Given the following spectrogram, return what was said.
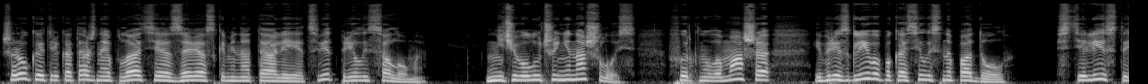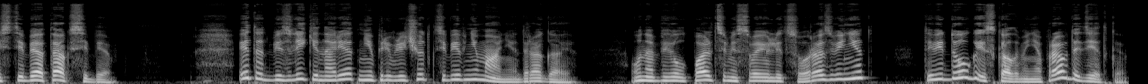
широкое трикотажное платье с завязками на талии, цвет прелой соломы. «Ничего лучше не нашлось», — фыркнула Маша и брезгливо покосилась на подол. «Стилист из тебя так себе». «Этот безликий наряд не привлечет к тебе внимания, дорогая». Он обвел пальцами свое лицо. «Разве нет? Ты ведь долго искала меня, правда, детка?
